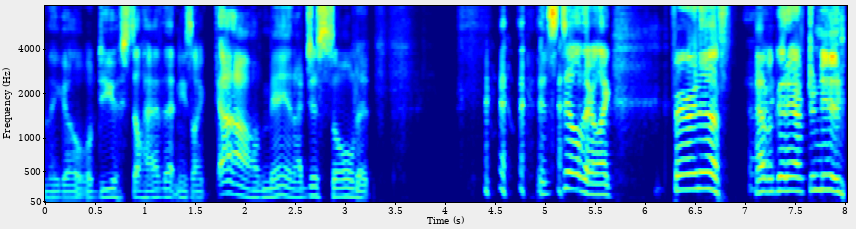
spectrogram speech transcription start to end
and they go, well, do you still have that? And he's like, oh man, I just sold it. and still, they're like, fair enough. Have a good afternoon.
